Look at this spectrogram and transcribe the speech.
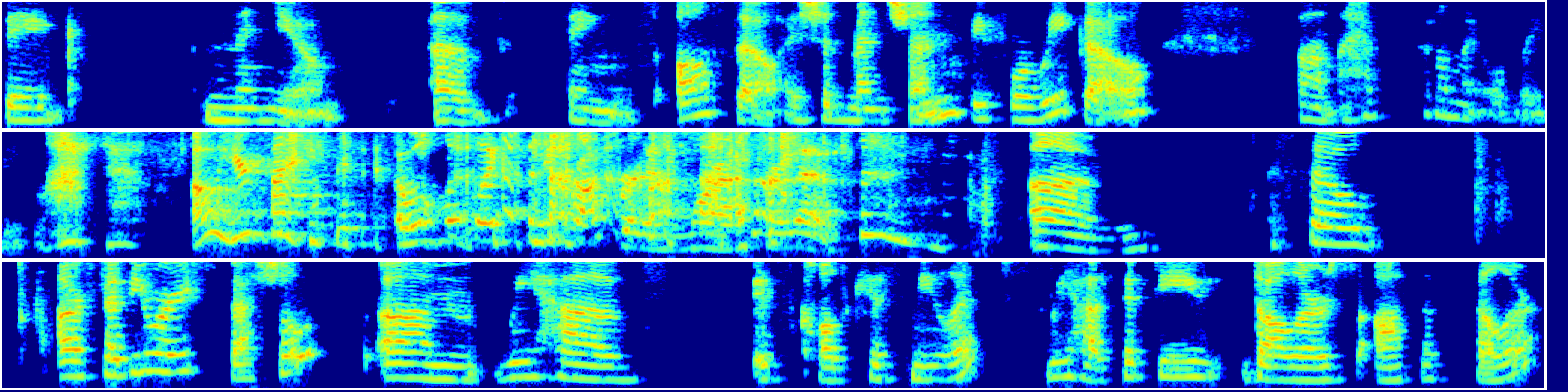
big menu of things. Also, I should mention before we go, Um, I have to put on my old lady glasses. Oh, you're fine. I won't look like Cindy Crawford anymore after this. Um, so our February specials, um, we have it's called Kiss Me Lips. We have fifty dollars off of filler.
